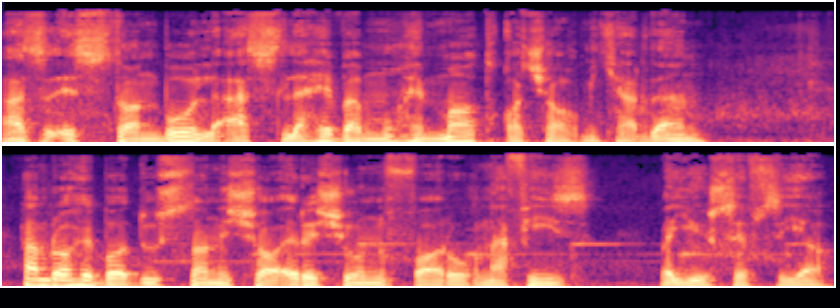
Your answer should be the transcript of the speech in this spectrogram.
از استانبول اسلحه و مهمات قاچاق می‌کردن همراه با دوستان شاعرشون فاروق نفیز و یوسف زیا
